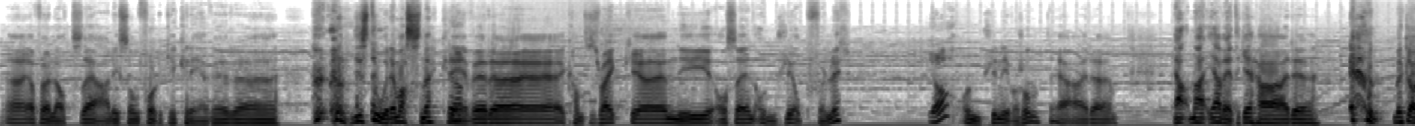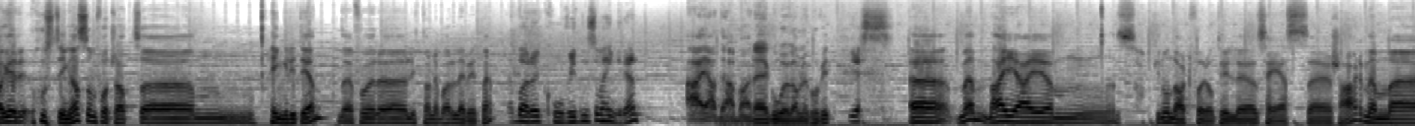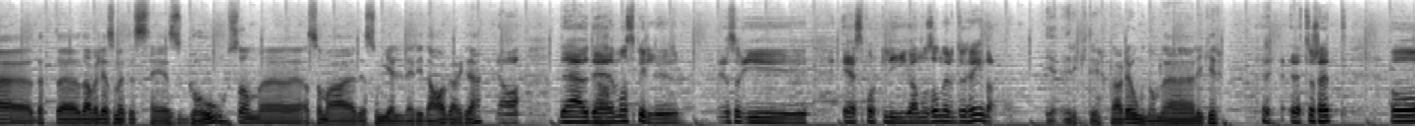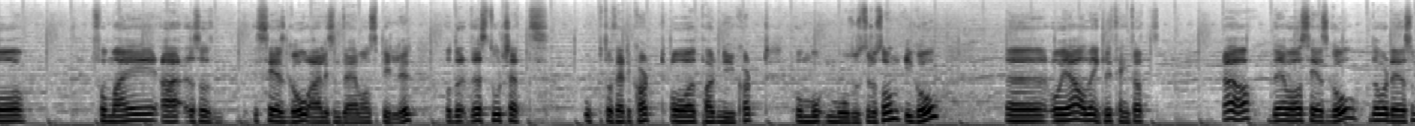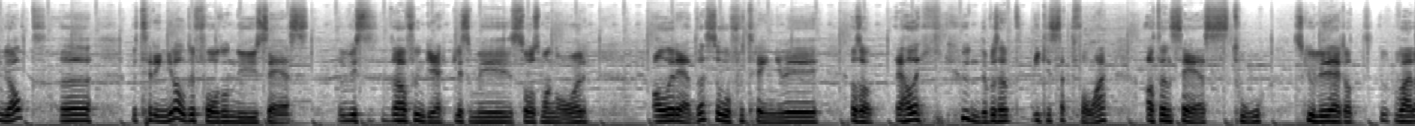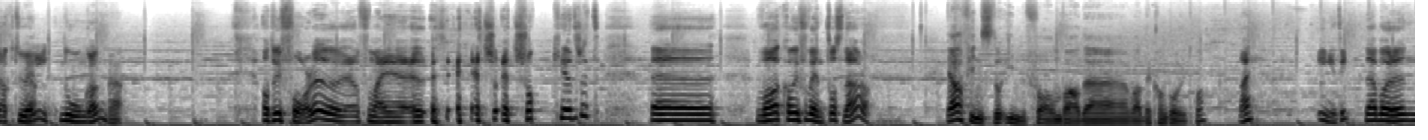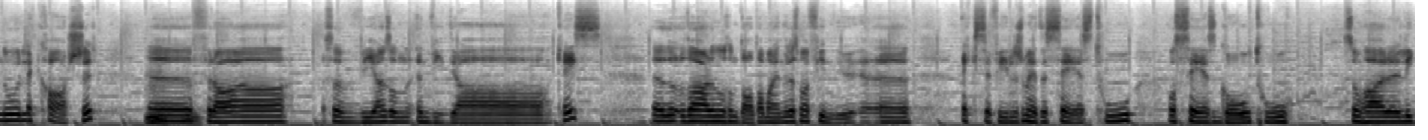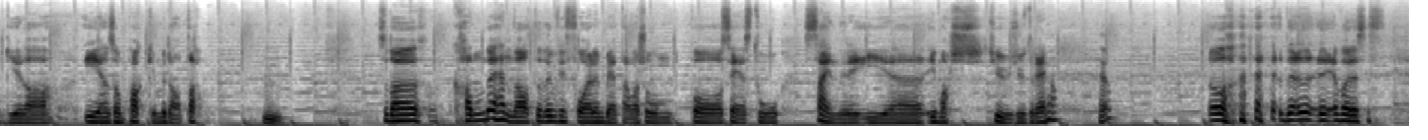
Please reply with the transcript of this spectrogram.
Eh, Jeg føler at det er liksom folket krever eh, De store massene krever eh, Counter-Strike eh, ny, også en ordentlig oppfølger. Ja. Ordentlig ny versjon. Det er eh, Ja, nei, jeg vet ikke. Jeg er eh, Beklager hostinga, som fortsatt uh, henger litt igjen. Det får eh, lytterne bare leve litt med. Det er bare coviden som henger igjen. Nei, ja, det er bare gode, gamle covid. Yes. Uh, men nei, jeg um, har ikke noe nært forhold til eh, CS uh, sjøl. Men uh, dette, det er vel det som heter CS GO, som, uh, som er det som gjelder i dag, er det ikke det? Ja, det er jo det Ja. man spiller altså, i e-sport-ligaen og sånn rundt omkring, da. Ja, Riktig. Det er det ungdommene liker. rett og slett. Og for meg er altså, CSGO er liksom det man spiller. Og det, det er stort sett oppdaterte kart og et par nye kart og moduser og sånn i Go. Uh, og jeg hadde egentlig tenkt at ja, ja, det var CS Go. Det var det som gjaldt. Uh, vi trenger aldri få noen ny CS. Hvis det har fungert liksom i så og så mange år allerede, så hvorfor trenger vi Altså, jeg hadde 100% ikke sett for meg at en CS2 skulle i det hele tatt være aktuell noen gang. Ja. At vi får det, for meg et, et, et sjokk, rett og slett. Uh, hva kan vi forvente oss der, da? Ja, Fins det noe info om hva det, hva det kan gå ut på? Nei, ingenting. Det er bare noen lekkasjer Mm, eh, fra altså, Via en sånn Nvidia-case. Eh, da er det noen sånn dataminere som har funnet eh, exe-filer som heter CS2 og CSGO2, som har ligget da i en sånn pakke med data. Mm. Så da kan det hende at vi får en beta-versjon på CS2 seinere i, eh, i mars 2023. Ja, ja. Og det, jeg bare,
